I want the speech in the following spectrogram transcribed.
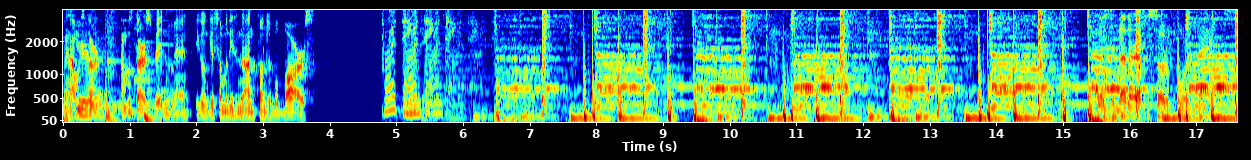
Man, I'm gonna You're, start. uh, I'm gonna start spitting, man. You're gonna get some of these non fungible bars. Four things. oh, it's another episode of Four Things.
